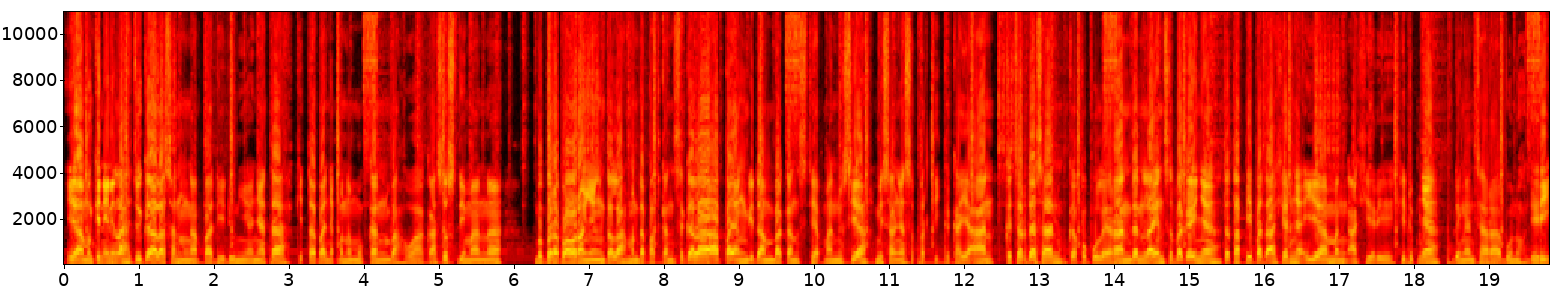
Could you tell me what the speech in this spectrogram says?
Ya, mungkin inilah juga alasan mengapa di dunia nyata kita banyak menemukan bahwa kasus di mana beberapa orang yang telah mendapatkan segala apa yang didambakan setiap manusia, misalnya seperti kekayaan, kecerdasan, kepopuleran, dan lain sebagainya, tetapi pada akhirnya ia mengakhiri hidupnya dengan cara bunuh diri.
